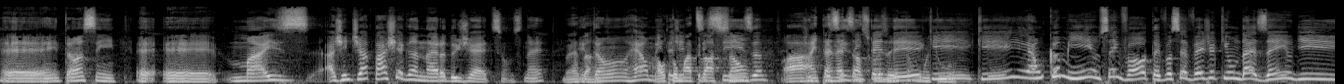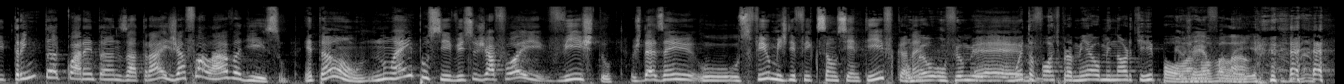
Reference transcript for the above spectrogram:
É, então, assim, é, é, mas a gente já está chegando na era dos Jetsons, né? Verdade. Então, realmente, a gente precisa, a, a gente precisa entender que, que é um caminho sem volta. E você veja que um desenho de 30, 40 anos atrás já falava disso. Então, não é impossível. Isso já foi visto. Os desenhos, os filmes de ficção científica, o né? Meu, um filme é... muito forte para mim é o Minority Report, Eu já ia falar.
